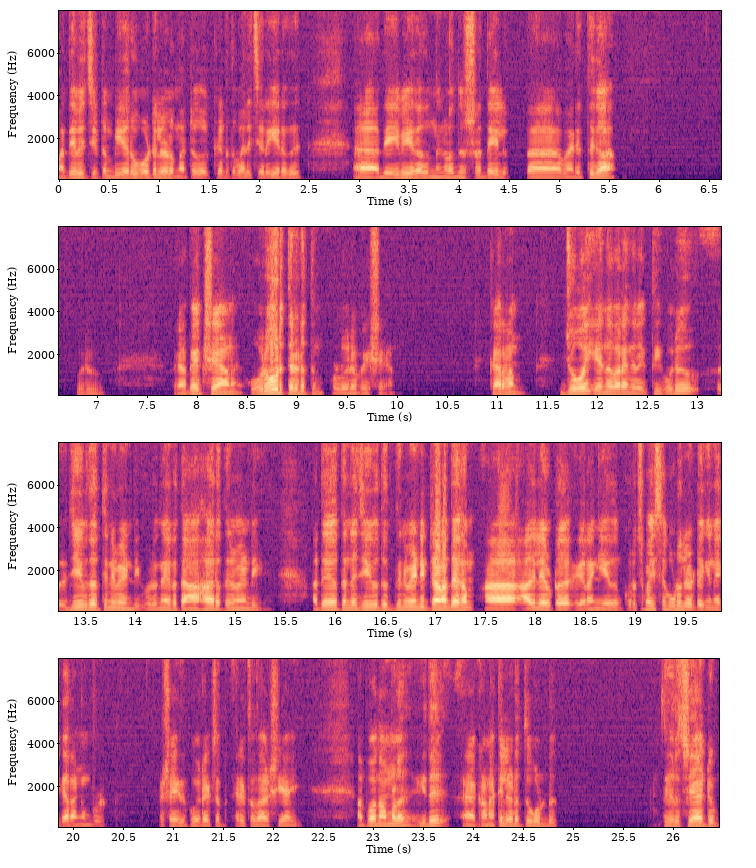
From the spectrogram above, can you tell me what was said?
മദ്യപിച്ചിട്ടും ബിയർ ബോട്ടിലുകളും മറ്റും ഒക്കെ എടുത്ത് വലിച്ചെറിയരുത്. ദയവ് അത് നിങ്ങളൊന്ന് ശ്രദ്ധയിൽ വരുത്തുക. ഒരു ഒരു അപേക്ഷയാണ്. അടുത്തും ഉള്ള ഒരു അപേക്ഷയാണ്. കാരണം ജോയ് എന്ന് പറയുന്ന വ്യക്തി ഒരു ജീവിതത്തിന് വേണ്ടി ഒരു നേരത്തെ ആഹാരത്തിന് വേണ്ടി അദ്ദേഹത്തിന്റെ ജീവിതത്തിന് വേണ്ടിയിട്ടാണ് അദ്ദേഹം അതിലോട്ട് ഇറങ്ങിയതും. കുറച്ച് പൈസ കൂടുതലിട്ട് ഇങ്ങനെയൊക്കെ ഇറങ്ങുമ്പോൾ പക്ഷേ ഇതിപ്പോൾ രക്ത രക്തസാക്ഷിയായി. അപ്പോൾ നമ്മൾ ഇത് കണക്കിലെടുത്തുകൊണ്ട് തീർച്ചയായിട്ടും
